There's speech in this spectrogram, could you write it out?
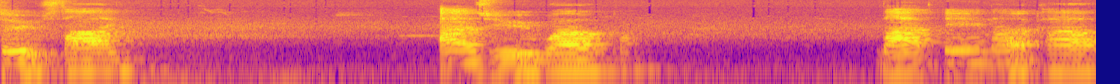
to silence as you welcome that inner power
